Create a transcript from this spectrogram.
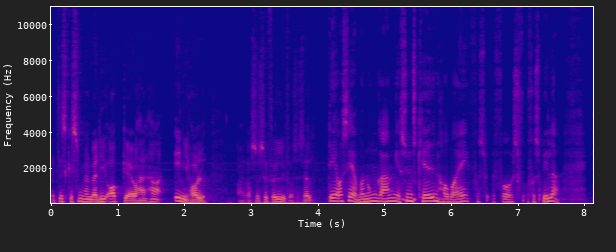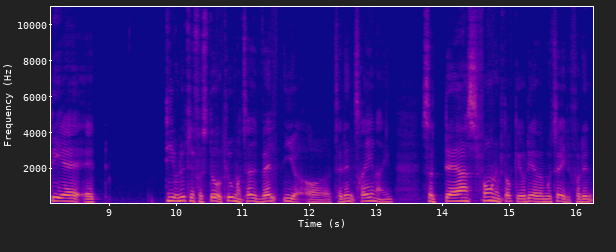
At det skal simpelthen være de opgaver, han har ind i holdet. Og, og så selvfølgelig for sig selv. Det er også her, hvor nogle gange, jeg synes, kæden hopper af for, for, for spillere. Det er, at de er jo nødt til at forstå, at klubben har taget et valg i at tage den træner ind. Så deres fornemmeste opgave, det er at være modtagelig for den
